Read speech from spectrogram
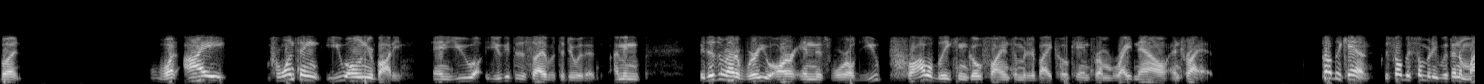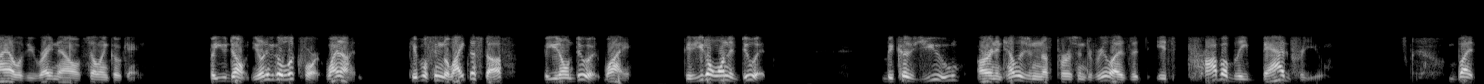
But what I, for one thing, you own your body and you you get to decide what to do with it. I mean, it doesn't matter where you are in this world. You probably can go find somebody to buy cocaine from right now and try it. Probably can. There's probably somebody within a mile of you right now selling cocaine, but you don't. You don't even go look for it. Why not? People seem to like the stuff, but you don't do it. Why? Because you don't want to do it. Because you are an intelligent enough person to realize that it's probably bad for you. But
